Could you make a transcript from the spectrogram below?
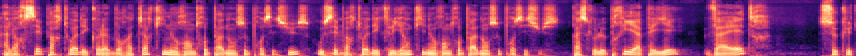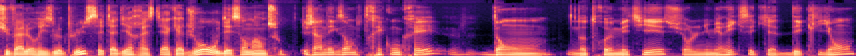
alors sépare-toi des collaborateurs qui ne rentrent pas dans ce processus ou sépare-toi des clients qui ne rentrent pas dans ce processus. Parce que le prix à payer va être ce que tu valorises le plus, c'est-à-dire rester à 4 jours ou descendre en dessous. J'ai un exemple très concret euh, dans notre métier sur le numérique, c'est qu'il y a des clients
